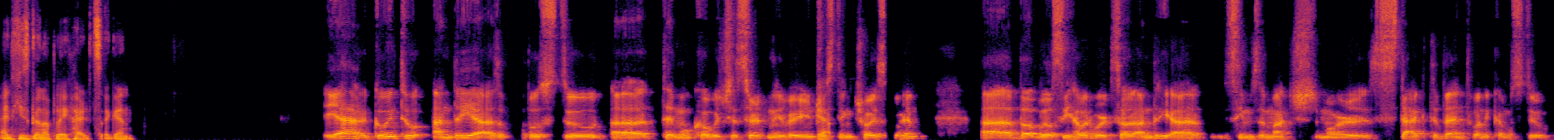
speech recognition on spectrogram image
And he's gonna play Hertz again. Yeah, going to Andria as opposed to uh, Temuco, which is certainly a very interesting yeah. choice for him. Uh, but we'll see how it works out. Andria seems a much more stacked event when it comes to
